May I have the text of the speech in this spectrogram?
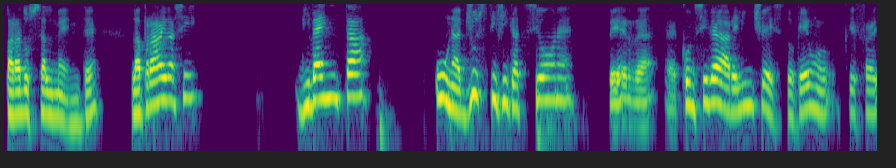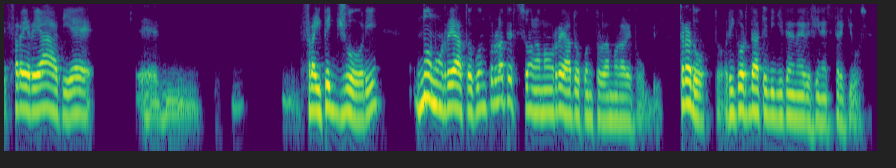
paradossalmente, la privacy diventa una giustificazione per eh, considerare l'incesto, che, è uno, che fra, fra, i reati è eh, fra i peggiori, non un reato contro la persona, ma un reato contro la morale pubblica. Tradotto, ricordatevi di tenere le finestre chiuse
